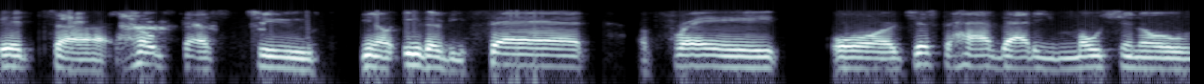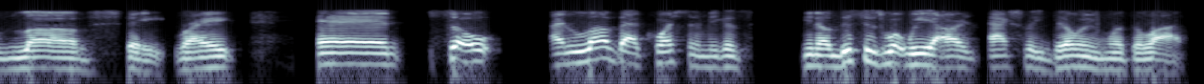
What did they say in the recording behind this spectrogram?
it uh, helps us to you know either be sad, afraid, or just to have that emotional love state, right? And so I love that question because you know this is what we are actually dealing with a lot.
